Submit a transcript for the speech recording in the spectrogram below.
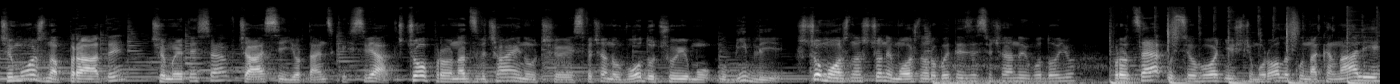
Чи можна прати чи митися в часі йорданських свят? Що про надзвичайну чи свячену воду чуємо у Біблії? Що можна, що не можна робити зі свяченою водою? Про це у сьогоднішньому ролику на каналі.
